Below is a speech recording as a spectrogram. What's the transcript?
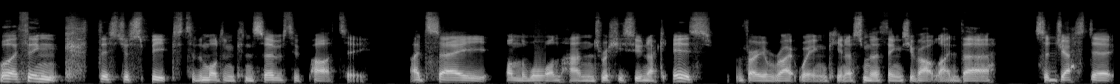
Well, I think this just speaks to the modern Conservative Party. I'd say, on the one hand, Rishi Sunak is very right wing. You know, some of the things you've outlined there suggest it.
